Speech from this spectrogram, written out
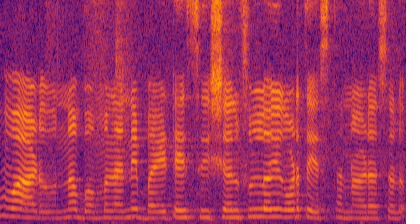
వాడు ఉన్న బొమ్మలన్నీ బయటేసి షెల్ఫ్లో కూడా తీస్తున్నాడు అసలు.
